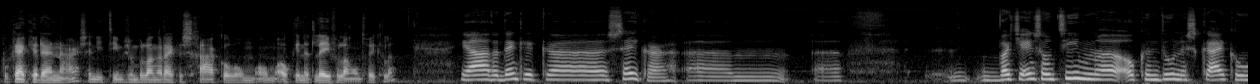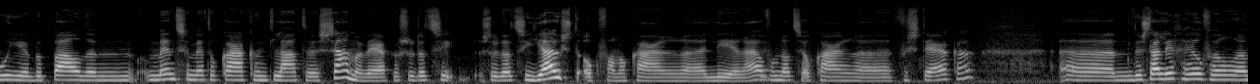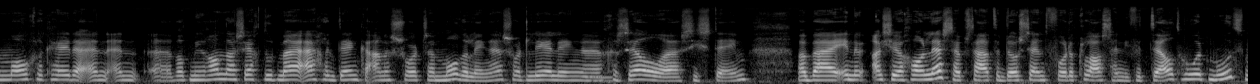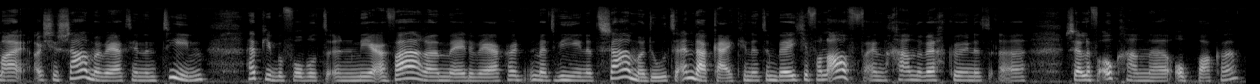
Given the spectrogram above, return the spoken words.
hoe, kijk je daarnaar? Zijn die teams een belangrijke schakel om, om ook in het leven lang ontwikkelen? Ja, dat denk ik uh, zeker. Um, uh, wat je in zo'n team ook kunt doen is kijken hoe je bepaalde mensen met elkaar kunt laten samenwerken. Zodat ze, zodat ze juist ook van elkaar leren. Hè, of omdat ze elkaar versterken. Um, dus daar liggen heel veel uh, mogelijkheden. En, en uh, wat Miranda zegt, doet mij eigenlijk denken aan een soort uh, modeling, hè? een soort leerling-gezel systeem. Waarbij in de, als je gewoon les hebt, staat de docent voor de klas en die vertelt hoe het moet. Maar als je samenwerkt in een team, heb je bijvoorbeeld een meer ervaren medewerker met wie je het samen doet. En daar kijk je het een beetje van af. En gaandeweg kun je het zelf ook gaan oppakken.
